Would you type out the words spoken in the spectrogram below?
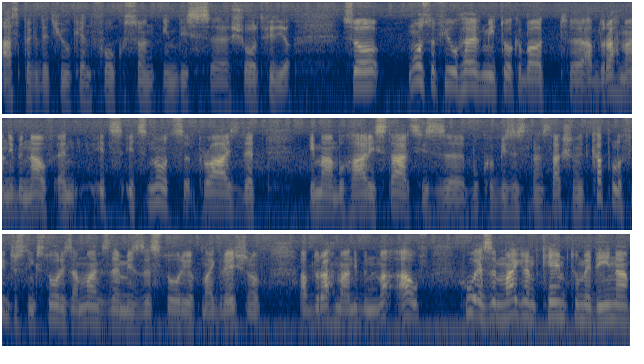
aspect that you can focus on in this uh, short video. So most of you heard me talk about uh, Abdurrahman ibn Auf and it's it's not surprise that Imam Bukhari starts his uh, book of business transaction with a couple of interesting stories. Amongst them is the story of migration of Abdurrahman ibn Auf, who as a migrant came to Medina.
